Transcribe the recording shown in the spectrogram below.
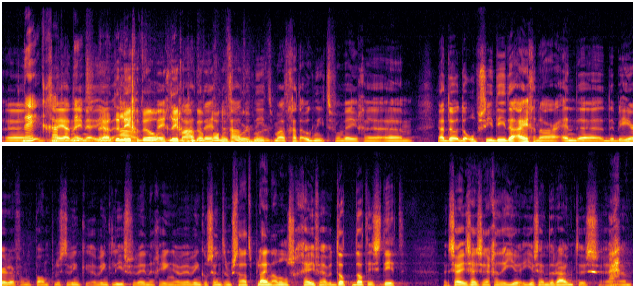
Uh, nee, gaat nee, ja, nee, nee, nee, ja, er liggen wel, liggen wel plannen gaat voor. Het niet, maar het gaat ook niet vanwege... Um, ja, de, de optie die de eigenaar en de, de beheerder van het pand... plus de wink, winkeliersvereniging, winkelcentrum Statenplein aan ons gegeven hebben... dat, dat is dit. Zij, zij zeggen, hier, hier zijn de ruimtes... Um,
